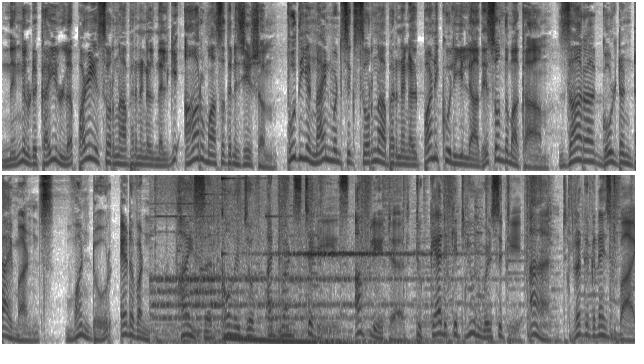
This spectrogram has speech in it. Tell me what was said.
നിങ്ങളുടെ കയ്യിലുള്ള പഴയ സ്വർണാഭരണങ്ങൾ നൽകി ആറു മാസത്തിന് ശേഷം പുതിയ നയൻ വൺ സിക്സ് സ്വർണാഭരണങ്ങൾ പണിക്കൂലിയില്ലാതെ സ്വന്തമാക്കാം. സാറ ഗോൾഡൻ ഡയമണ്ട്സ് വണ്ടൂർ എടവണ്ണ ഹൈസർ college of advance studies affiliated to Calicut university and recognised by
